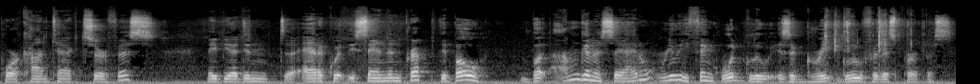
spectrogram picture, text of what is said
poor contact surface. Maybe I didn't uh, adequately sand and prep the bow. But I'm going to say I don't really think wood glue is a great glue for this purpose.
